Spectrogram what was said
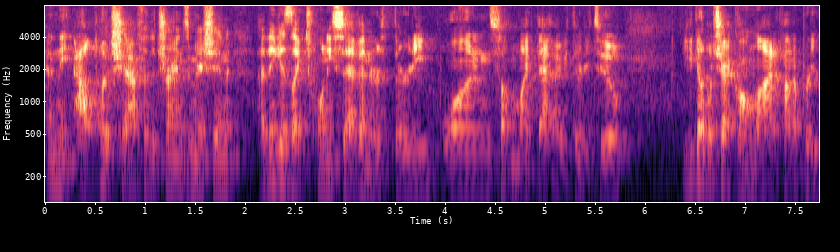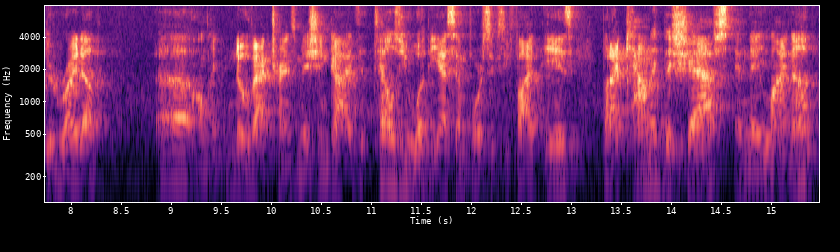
and the output shaft for the transmission, I think is like 27 or 31, something like that, maybe 32. You can double check online. I found a pretty good write-up uh, on like Novak transmission guides. It tells you what the SM465 is, but I counted the shafts and they line up.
